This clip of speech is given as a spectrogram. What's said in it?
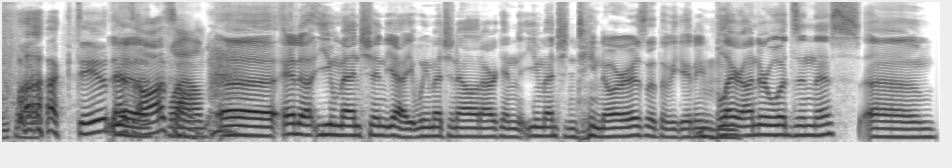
one point. fuck, dude, that's Yeah. awesome. Wow. Uh, and uh, you mentioned, yeah, we mentioned Alan Arkin. You mentioned Dean Norris at the beginning. Mhm. Blair Underwood's in this. Um,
